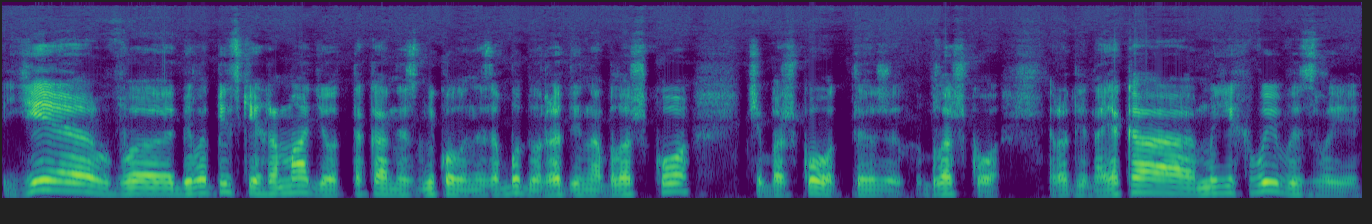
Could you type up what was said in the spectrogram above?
Є в Білопільській громаді от така не, ніколи не забуду родина Блажко чи Башко, от е, Блажко родина, яка ми їх вивезли,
